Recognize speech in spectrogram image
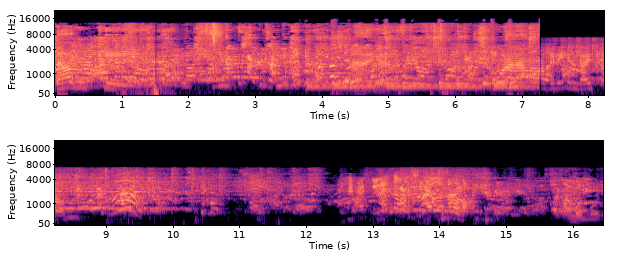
Damki. Ayun. Mura lang mga bilihin, guys. Oh. 等我骑到我马上。再给它抹一抹给。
